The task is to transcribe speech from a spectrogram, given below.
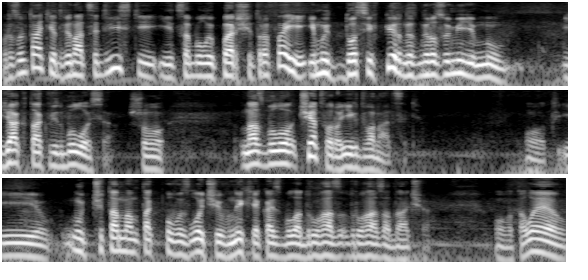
В результаті 12200, і це були перші трофеї, і ми до сих пір не, не розуміємо, ну, як так відбулося. Що нас було четверо, їх 12. От. І ну, чи там нам так повезло, чи в них якась була друга, друга задача. От. Але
